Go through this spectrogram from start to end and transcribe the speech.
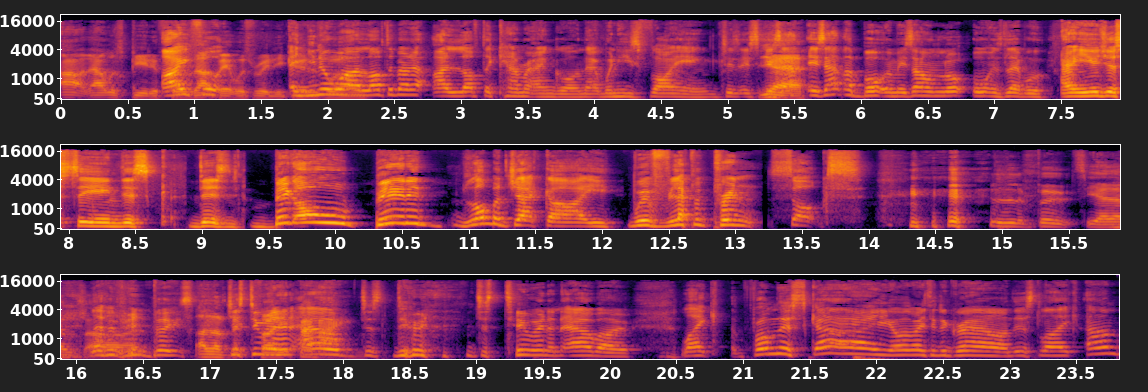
ah, that was beautiful. I that thought- bit was really good. And you know what I loved about it? I love the camera angle on that when he's flying because it's, Yeah. it's, at, it's at the bottom, it's on Orton's level, and you're just seeing this this big old bearded lumberjack guy with leopard print socks, boots. Yeah, that was oh, print boots, I love just doing an elbow, just doing just doing an elbow, like from the sky all the way to the ground. It's like I'm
